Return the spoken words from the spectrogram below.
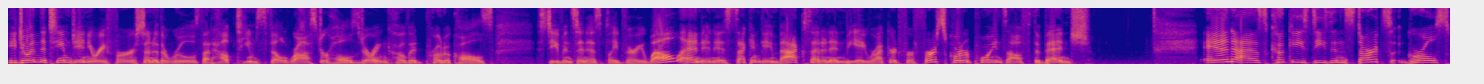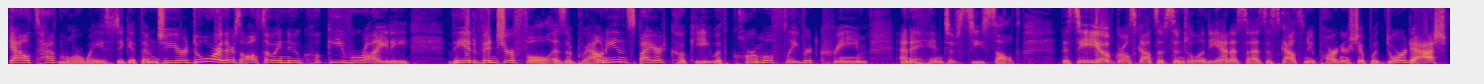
He joined the team January 1st under the rules that help teams fill roster holes during COVID protocols. Stephenson has played very well and in his second game back set an NBA record for first quarter points off the bench. And as cookie season starts, Girl Scouts have more ways to get them to your door. There's also a new cookie variety. The Adventureful is a brownie inspired cookie with caramel flavored cream and a hint of sea salt. The CEO of Girl Scouts of Central Indiana says the Scouts' new partnership with DoorDash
